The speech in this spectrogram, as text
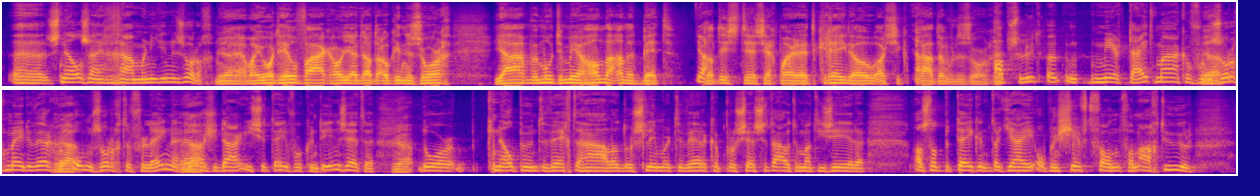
uh, snel zijn gegaan, maar niet in de zorg. Ja, ja, maar je hoort heel vaak, hoor je dat ook in de zorg. Ja, we moeten meer handen aan het bed. Ja. Dat is de, zeg maar het credo als je praat over de zorg. Absoluut. Uh, meer tijd maken voor de zorgmedewerker om zorg te verlenen. En als je daar ICT voor kunt inzetten, door knelpunten weg te halen, door slimmer te werken, processen te automatiseren. Als dat betekent dat jij op een shift van, van acht uur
